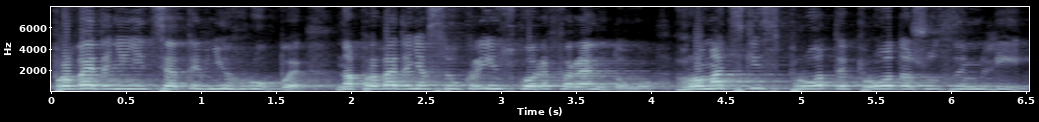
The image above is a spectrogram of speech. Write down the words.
проведені ініціативні групи на проведення всеукраїнського референдуму, громадський спроти продажу землі.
